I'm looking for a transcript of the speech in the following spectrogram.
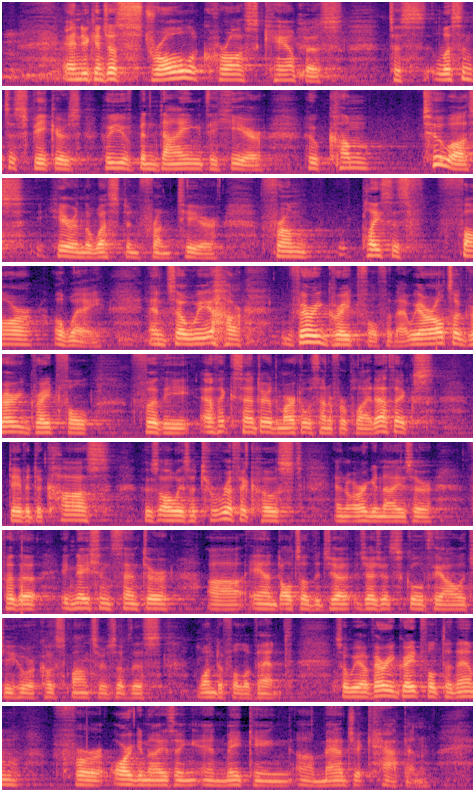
And you can just stroll across campus to listen to speakers who you've been dying to hear, who come to us here in the Western frontier from places far away. And so we are very grateful for that. We are also very grateful for the Ethics Center, the Markkula Center for Applied Ethics, David DeCoste, who's always a terrific host and organizer, for the Ignatian Center, uh, and also the Je Jesuit School of Theology, who are co-sponsors of this wonderful event. So we are very grateful to them for organizing and making uh, magic happen.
